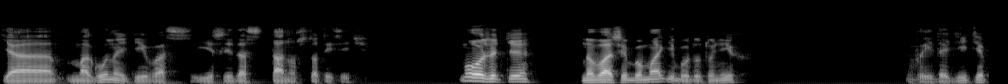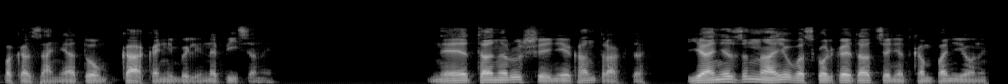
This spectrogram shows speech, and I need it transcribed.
Я могу найти вас, если достану сто тысяч? Можете, но ваши бумаги будут у них. Вы дадите показания о том, как они были написаны. Это нарушение контракта. Я не знаю, во сколько это оценят компаньоны.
